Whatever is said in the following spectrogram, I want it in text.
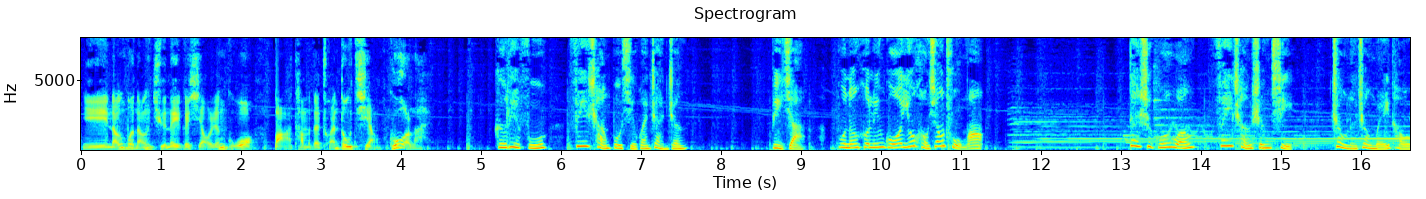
你能不能去那个小人国，把他们的船都抢过来？格列佛非常不喜欢战争，陛下不能和邻国友好相处吗？但是国王非常生气，皱了皱眉头。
